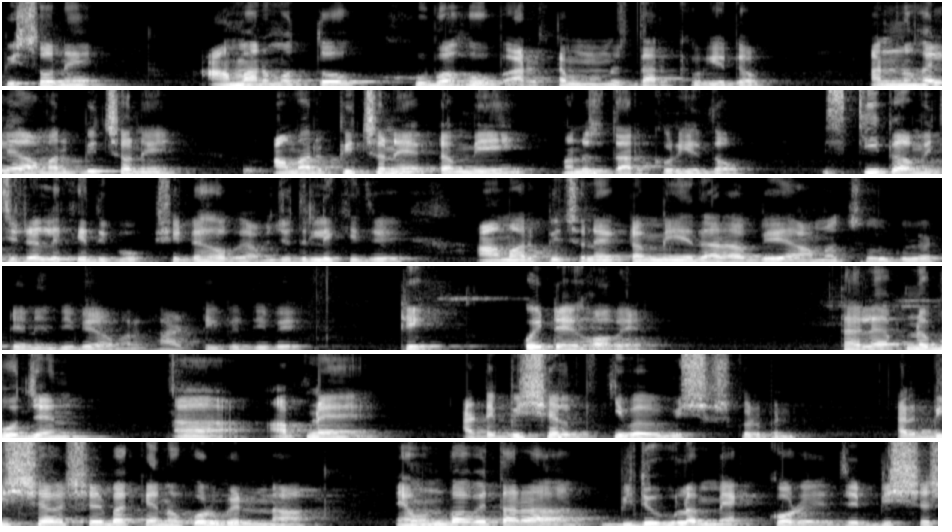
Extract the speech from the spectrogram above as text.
পিছনে আমার মতো হুবাহুব আর একটা মানুষ দাঁড় করিয়ে দাও। আর নহলে আমার পিছনে আমার পিছনে একটা মেয়ে মানুষ দাঁড় করিয়ে দাও। স্কিপ আমি যেটা লিখে দিব, সেটা হবে, আমি যদি লিখি যে, আমার পিছনে একটা মেয়ে দাঁড়াবে, আমার চুলগুলো টেনে দিবে, আমার ঘাট টিপে দিবে ঠিক ওইটাই হবে। তাহলে আপনি বোঝেন আপনি আর্টিফিশিয়ালকে কীভাবে বিশ্বাস করবেন? আর বিশ্বাসের বা কেন করবেন না? এমনভাবে তারা ভিডিওগুলো ম্যাক করে যে, বিশ্বাস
